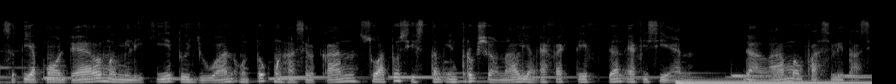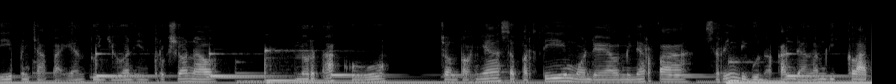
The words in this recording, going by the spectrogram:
setiap model memiliki tujuan untuk menghasilkan suatu sistem instruksional yang efektif dan efisien dalam memfasilitasi pencapaian tujuan instruksional. Menurut aku, contohnya seperti model Minerva sering digunakan dalam diklat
